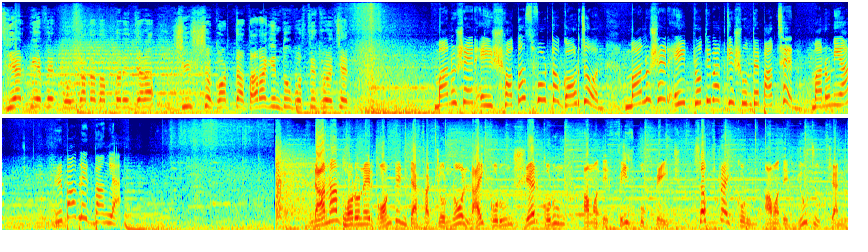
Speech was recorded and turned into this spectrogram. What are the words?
সিআরপিএফ এর কলকাতা দপ্তরের যারা শীর্ষ কর্তা, তারা কিন্তু উপস্থিত রয়েছেন। মানুষের এই স্বতঃস্ফূর্ত গর্জন, মানুষের এই প্রতিবাদ কি শুনতে পাচ্ছেন? মাননীয়া, রিপাবলিক বাংলা। নানা ধরনের কন্টেন্ট দেখার জন্য লাইক করুন শেয়ার করুন আমাদের ফেসবুক পেজ সাবস্ক্রাইব করুন আমাদের ইউটিউব চ্যানেল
